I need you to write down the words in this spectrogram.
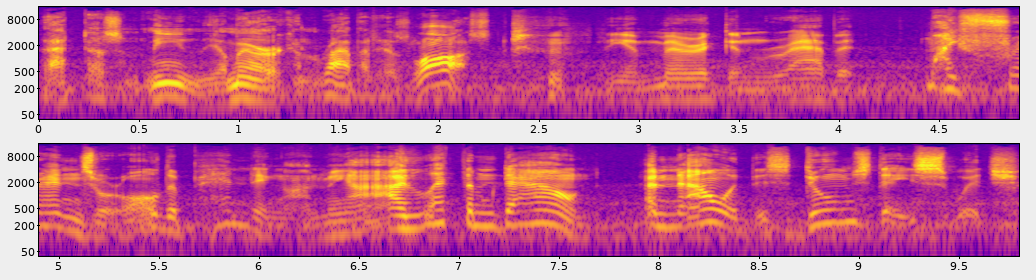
that doesn't mean the American rabbit has lost. the American rabbit. My friends were all depending on me. I, I let them down. And now with this doomsday switch,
